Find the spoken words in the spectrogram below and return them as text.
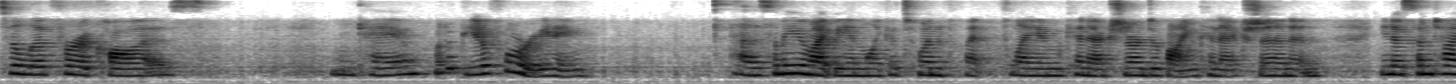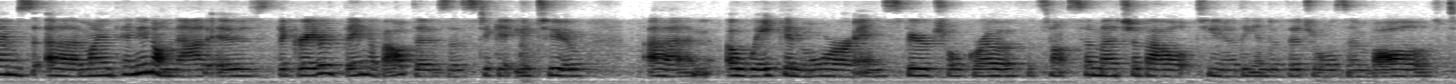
to live for a cause. Okay, what a beautiful reading. Uh, some of you might be in like a twin flame connection or divine connection and you know, sometimes uh, my opinion on that is the greater thing about those is to get you to um, awaken more and spiritual growth. It's not so much about, you know, the individuals involved,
